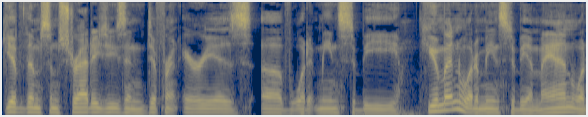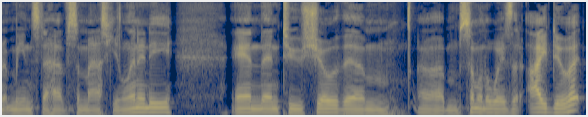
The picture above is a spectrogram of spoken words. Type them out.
give them some strategies in different areas of what it means to be human, what it means to be a man, what it means to have some masculinity, and then to show them um, some of the ways that I do it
